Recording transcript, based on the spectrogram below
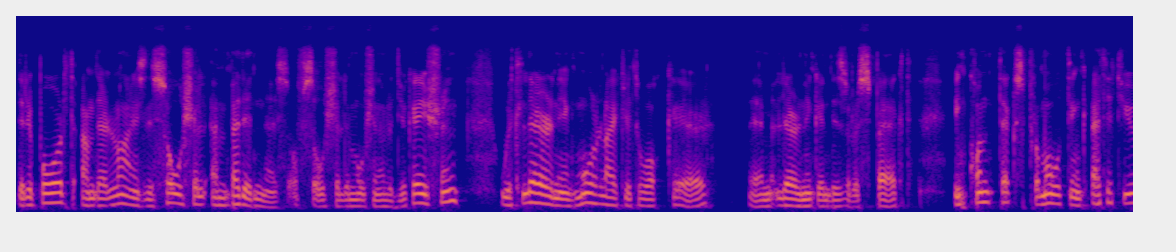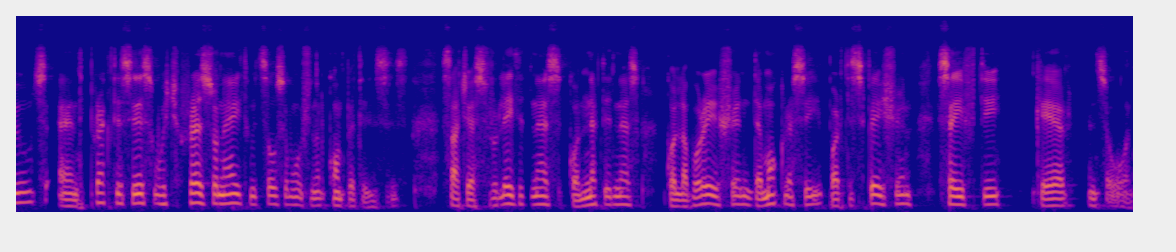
The report underlines the social embeddedness of social emotional education, with learning more likely to occur um, learning in this respect in context promoting attitudes and practices which resonate with social emotional competencies such as relatedness, connectedness, collaboration, democracy, participation, safety, care, and so on.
